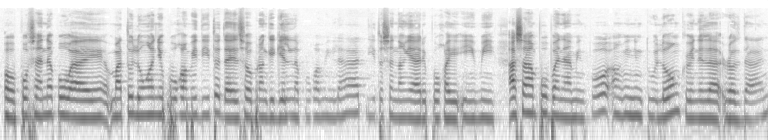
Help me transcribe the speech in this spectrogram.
Opo, sana po ay matulungan niyo po kami dito dahil sobrang gigil na po kaming lahat dito sa nangyari po kay Amy. Asahan po ba namin po ang inyong tulong, Colonel Roldan?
